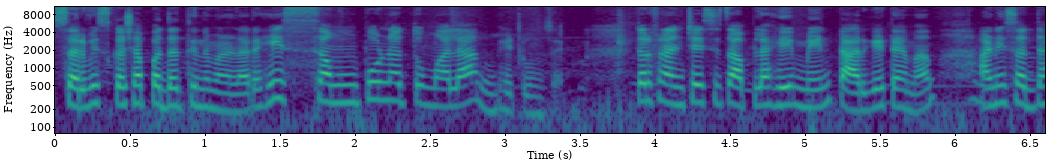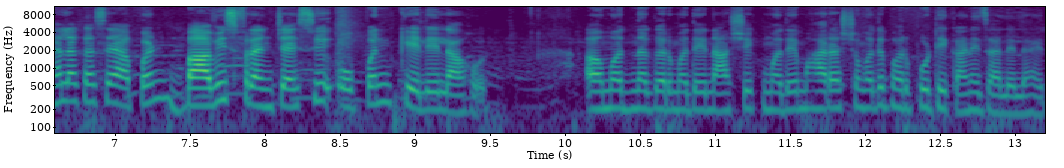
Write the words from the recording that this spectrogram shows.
सर्व्हिस कशा पद्धतीने मिळणार आहे हे संपूर्ण तुम्हाला भेटून जाईल. तर फ्रँचायसीचं आपलं हे मेन टार्गेट आहे मॅम आणि सध्याला कसं आहे आपण बावीस फ्रँचायसी ओपन केलेलं आहोत. अहमदनगरमध्ये नाशिकमध्ये महाराष्ट्रामध्ये भरपूर ठिकाणी झालेले आहेत.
